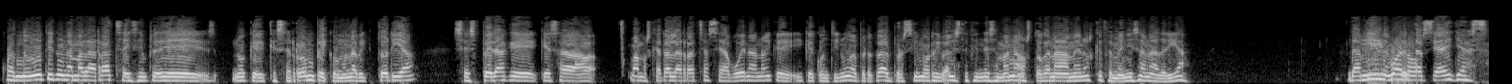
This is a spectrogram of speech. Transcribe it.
Cuando uno tiene una mala racha y siempre no que, que se rompe con una victoria, se espera que, que esa vamos que ahora la racha sea buena, ¿no? Y que, y que continúe. Pero claro, el próximo rival este fin de semana os toca nada menos que Femenisa en Adrià. Da Sí, miedo bueno. enfrentarse a ellas.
